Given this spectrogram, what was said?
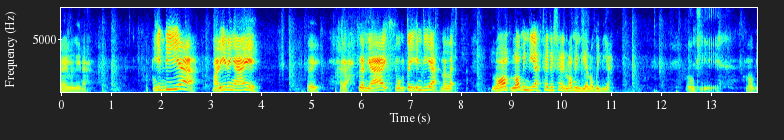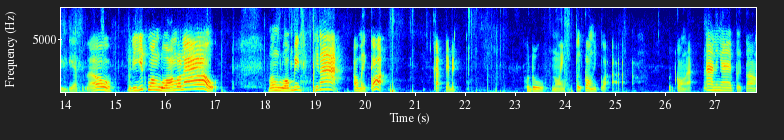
ได้เลยนะอินเดีย มาดีได้ไง เฮ้ยใครวะเคลื่อนย้ายโจมตีอินเดียนั่นแหละ ล้อมล้อมอินเดีย ใช่ใช่ใช่ล้อมอินเดียล้อมอินเดีย โอเคล้อมอินเดียเสร็จแล้ว มันจะยึดเมืองหลวงเราแล้ว เมืองหลวงบินพินาศเอาไหมก็กัดจะเป็นคนดูน้อย เปิดกล้องดีกว่า เปิดกล้องละอ่านี่ไง เปิดกล้อง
